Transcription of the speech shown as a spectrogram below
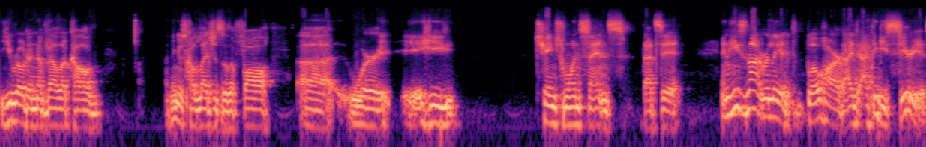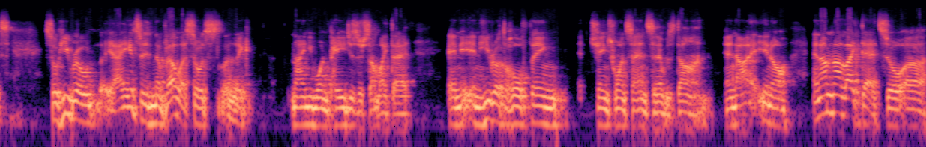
he wrote a novella called I think it was called Legends of the Fall, uh, where he changed one sentence. That's it. And he's not really a blowhard. I, I think he's serious. So he wrote, I think it's a novella. So it's like 91 pages or something like that. And, and he wrote the whole thing, changed one sentence and it was done. And I, you know, and I'm not like that. So, uh,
